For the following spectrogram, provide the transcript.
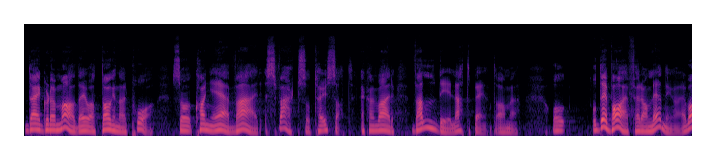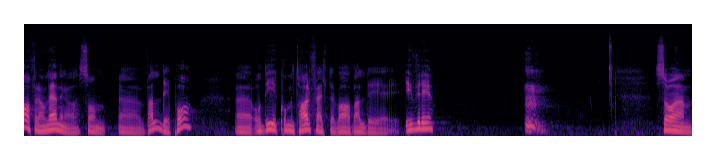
det jeg glemmer, det er jo at dagen derpå så kan jeg være svært så tøysete. Jeg kan være veldig lettbeint av meg. Og, og det var jeg for anledninga. Jeg var for anledninga sånn uh, veldig på. Uh, og de kommentarfeltet var veldig ivrig. Så um,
